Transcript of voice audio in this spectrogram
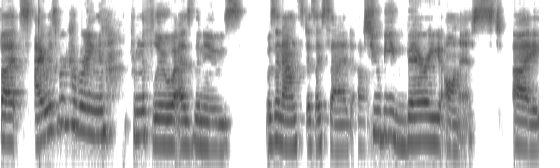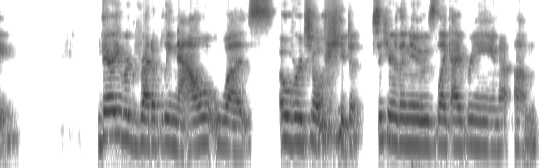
but I was recovering from the flu as the news was announced, as I said. Uh, to be very honest, I very regrettably now was overjoyed to hear the news like Irene. Um,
